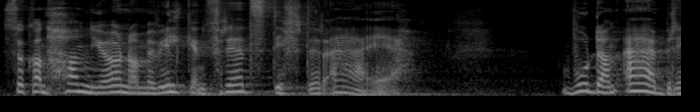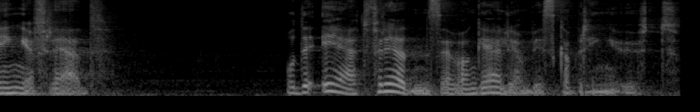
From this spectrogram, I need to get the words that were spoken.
så kan Han gjøre noe med hvilken fredsstifter jeg er. Hvordan jeg bringer fred. Og det er et fredens evangelium vi skal bringe ut.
